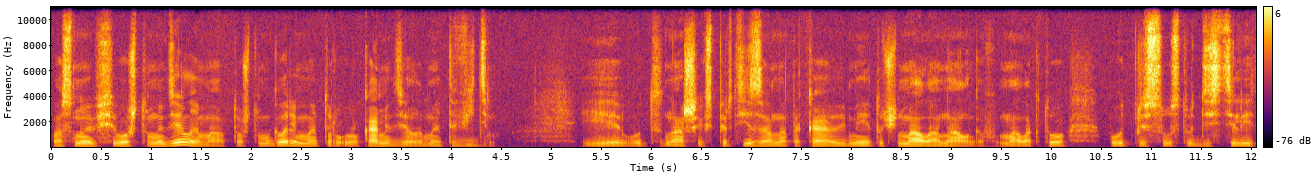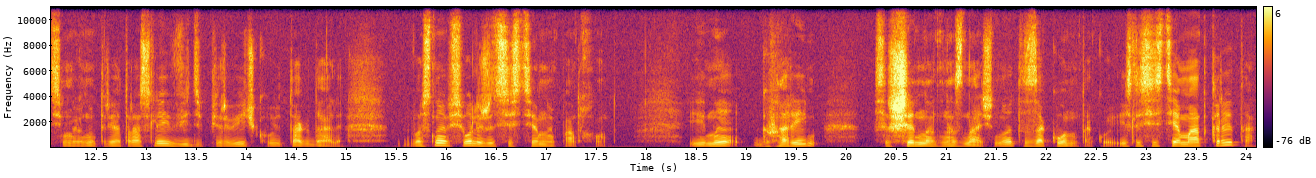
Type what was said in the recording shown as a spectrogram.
В основе всего, что мы делаем, а то, что мы говорим, мы это руками делаем, мы это видим. И вот наша экспертиза, она такая, имеет очень мало аналогов. Мало кто будет присутствовать десятилетиями внутри отраслей в виде первичку и так далее. В основе всего лежит системный подход. И мы говорим совершенно однозначно. Ну, это закон такой. Если система открыта,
